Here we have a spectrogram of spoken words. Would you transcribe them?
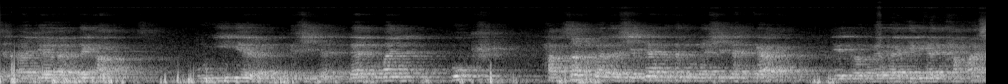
Saya nak baca tengok dia ke syidah Dan man uk Hamzah pada syidah bertemu dengan syidah kaf Dia membagikan hamas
